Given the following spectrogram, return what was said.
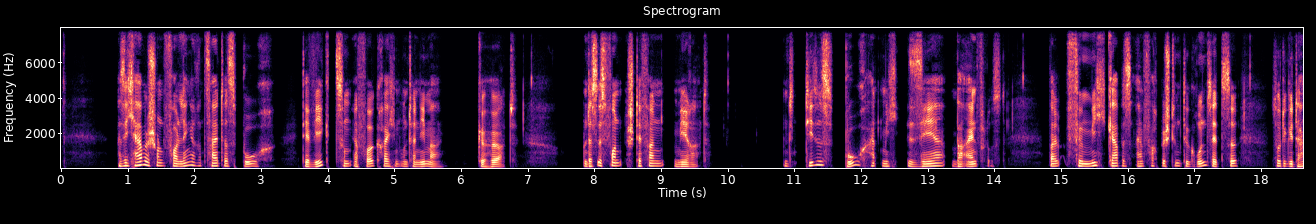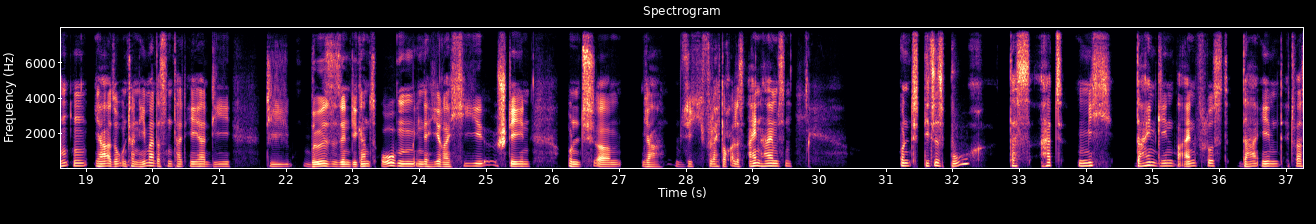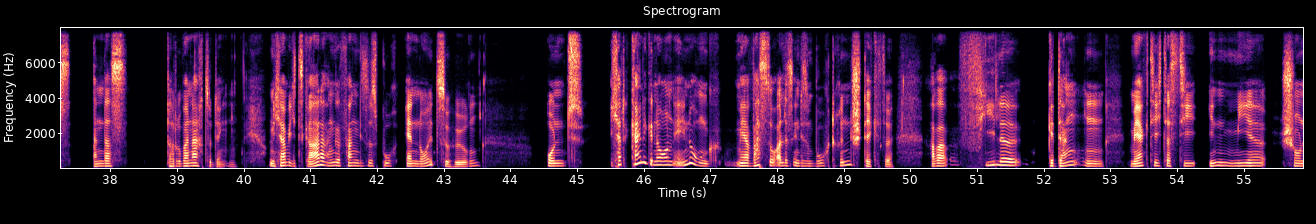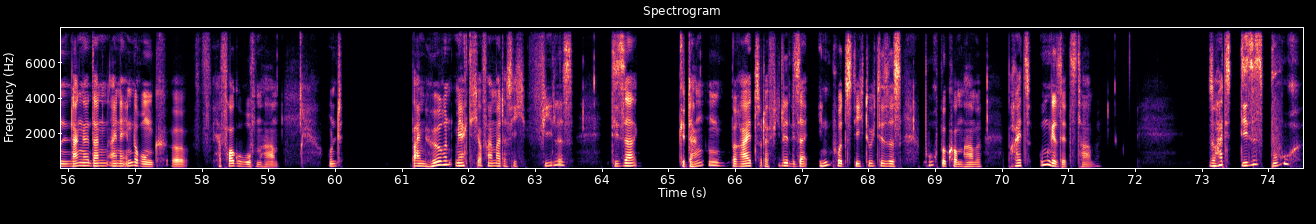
Also ich habe schon vor längerer Zeit das Buch Der Weg zum erfolgreichen Unternehmer gehört. Und das ist von Stefan Merath. Und dieses Buch hat mich sehr beeinflusst weil für mich gab es einfach bestimmte Grundsätze, so die Gedanken, ja, also Unternehmer, das sind halt eher die, die böse sind, die ganz oben in der Hierarchie stehen und ähm, ja, sich vielleicht auch alles einheimsen. Und dieses Buch, das hat mich dahingehend beeinflusst, da eben etwas anders darüber nachzudenken. Und ich habe jetzt gerade angefangen, dieses Buch erneut zu hören und ich hatte keine genauen Erinnerungen mehr, was so alles in diesem Buch drin steckte. Aber viele Gedanken merkte ich, dass die in mir schon lange dann eine Änderung äh, hervorgerufen haben. Und beim Hören merkte ich auf einmal, dass ich vieles dieser Gedanken bereits oder viele dieser Inputs, die ich durch dieses Buch bekommen habe, bereits umgesetzt habe so hat dieses Buch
